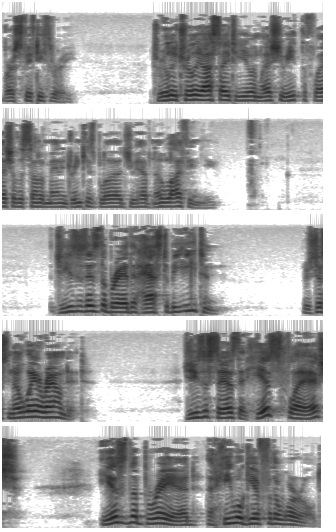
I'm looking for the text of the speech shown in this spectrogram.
Verse 53. Truly, truly, I say to you, unless you eat the flesh of the Son of Man and drink his blood, you have no life in you. Jesus is the bread that has to be eaten. There's just no way around it. Jesus says that his flesh is the bread that he will give for the world.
